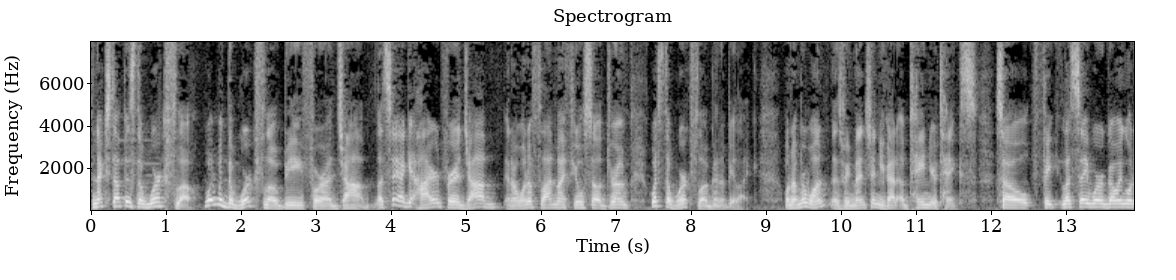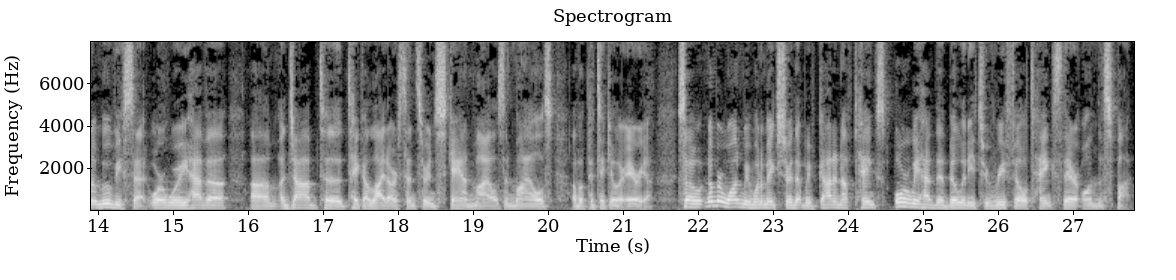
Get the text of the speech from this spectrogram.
Next up is the workflow. What would the workflow be for a job? Let's say I get hired for a job and I want to fly my fuel cell drone. What's the workflow going to be like? Well, number one, as we mentioned, you got to obtain your tanks. So let's say we're going on a movie set or we have a, um, a job to take a LiDAR sensor and scan miles and miles of a particular area. So number one, we want to make sure that we've got enough tanks or we have the ability to refill tanks there on the spot.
